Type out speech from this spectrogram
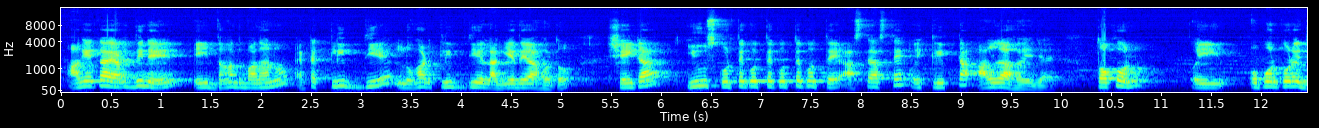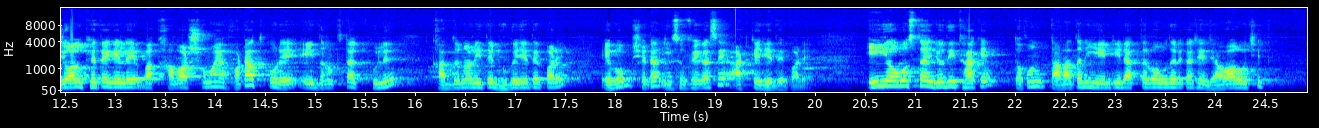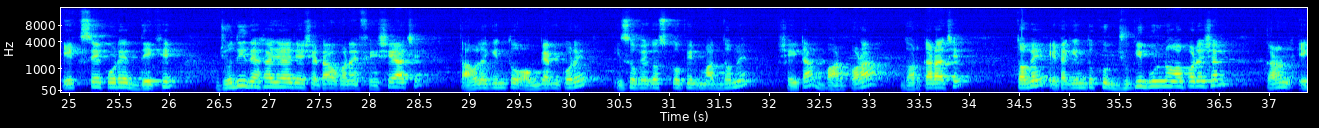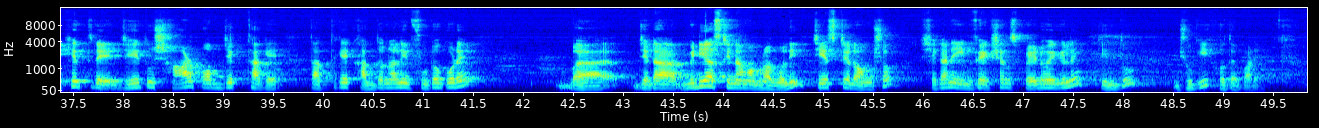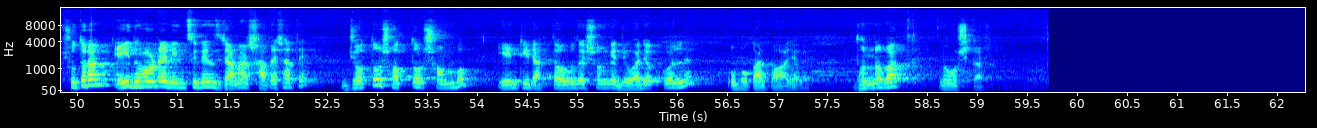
আগেকার দিনে এই দাঁত বাঁধানো একটা ক্লিপ দিয়ে, লোহার ক্লিপ দিয়ে লাগিয়ে দেওয়া হতো। সেইটা ইউজ করতে করতে করতে করতে আস্তে আস্তে ওই ক্লিপটা আলগা হয়ে যায়। তখন ওই ওপর করে জল খেতে গেলে বা খাবার সময় হঠাৎ করে এই দাঁতটা খুলে খাদ্যনালীতে ঢুকে যেতে পারে এবং সেটা ইসোফেগাসে আটকে যেতে পারে। এই অবস্থায় যদি থাকে, তখন তাড়াতাড়ি এনটি ডাক্তারবাবুদের কাছে যাওয়া উচিত। এক্স রে করে দেখে যদি দেখা যায় যে সেটা ওখানে ফেসে আছে, তাহলে কিন্তু অজ্ঞান করে ইসোফেগোস্কোপির মাধ্যমে সেইটা বার করা দরকার আছে। তবে এটা কিন্তু খুব ঝুঁকিপূর্ণ অপারেশন, কারণ এক্ষেত্রে যেহেতু শার্প অবজেক্ট থাকে তার থেকে খাদ্যনালী ফুটো করে যেটা মিডিয়াস্টিনাম আমরা বলি, চেস্টের অংশ, সেখানে ইনফেকশন স্প্রেড হয়ে গেলে কিন্তু ঝুঁকি হতে পারে। সুতরাং এই ধরনের ইনসিডেন্স জানার সাথে সাথে যত সত্তর সম্ভব ইএনটি ডাক্তারবাবুদের সঙ্গে যোগাযোগ করলে উপকার পাওয়া যাবে। ধন্যবাদ, নমস্কার।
